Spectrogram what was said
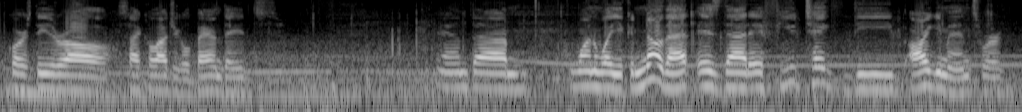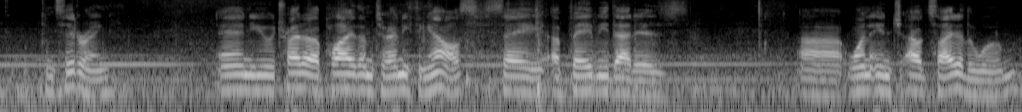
Of course, these are all psychological band aids. And um, one way you can know that is that if you take the arguments we're considering and you try to apply them to anything else, say a baby that is uh, one inch outside of the womb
